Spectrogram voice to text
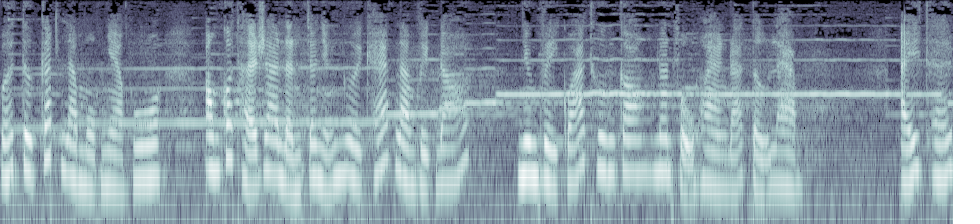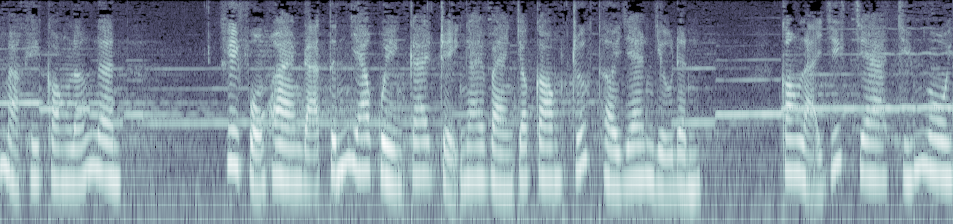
Với tư cách là một nhà vua, ông có thể ra lệnh cho những người khác làm việc đó, nhưng vì quá thương con nên phụ hoàng đã tự làm. Ấy thế mà khi con lớn lên, khi Phượng Hoàng đã tính giao quyền cai trị ngai vàng cho con trước thời gian dự định. Con lại giết cha chiếm ngôi.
